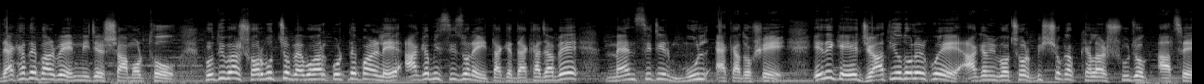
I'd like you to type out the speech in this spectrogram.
দেখাতে পারবেন নিজের সামর্থ্য। প্রতিবার সর্বোচ্চ ব্যবহার করতে পারলে আগামী সিজনেই তাকে দেখা যাবে ম্যান সিটির মূল একাদশে। এদিকে জাতীয় দলের হয়ে আগামী বছর বিশ্বকাপ খেলার সুযোগ আছে।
